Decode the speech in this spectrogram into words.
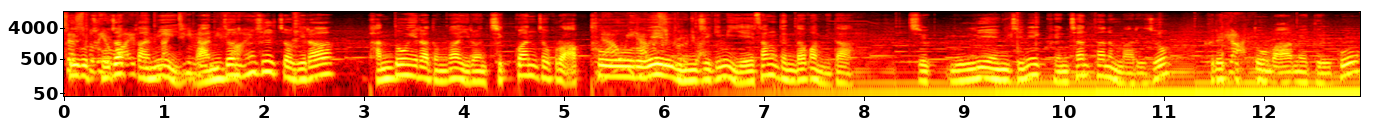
그리고 조작감이 완전 현실적이라 반동이라던가 이런 직관적으로 앞으로의 움직임이 예상된다고 합니다. 즉 물리 엔진이 괜찮다는 말이죠. 그래픽도 마음에 들고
